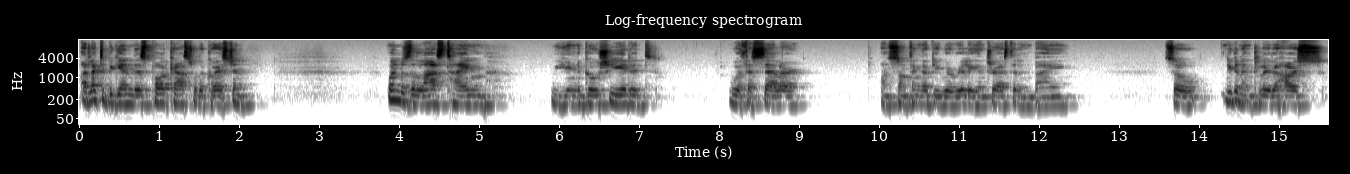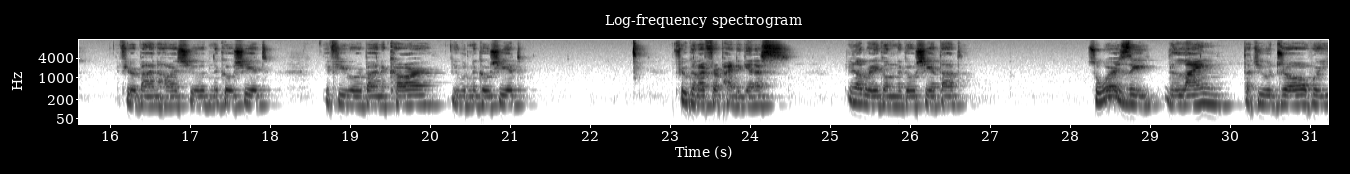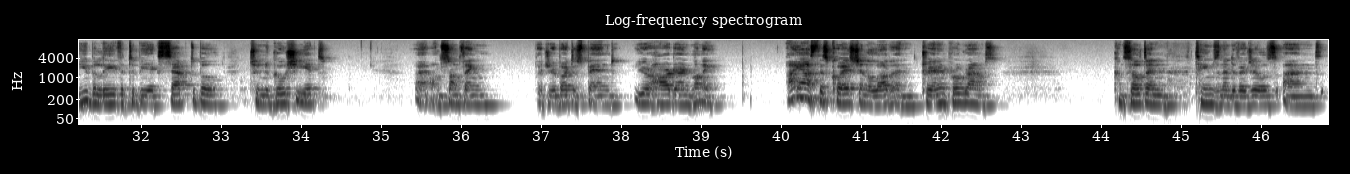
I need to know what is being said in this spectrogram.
I'd like to begin this podcast with a question. When was the last time you negotiated with a seller on something that you were really interested in buying? So you can include a house. If you were buying a house, you would negotiate. If you were buying a car, you would negotiate. If you were going out for a pint of Guinness, you're not really going to negotiate that. So where is the, the line that you would draw where you believe it to be acceptable to negotiate uh, on something that you're about to spend your hard earned money? I ask this question a lot in training programs, consulting teams and individuals, and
